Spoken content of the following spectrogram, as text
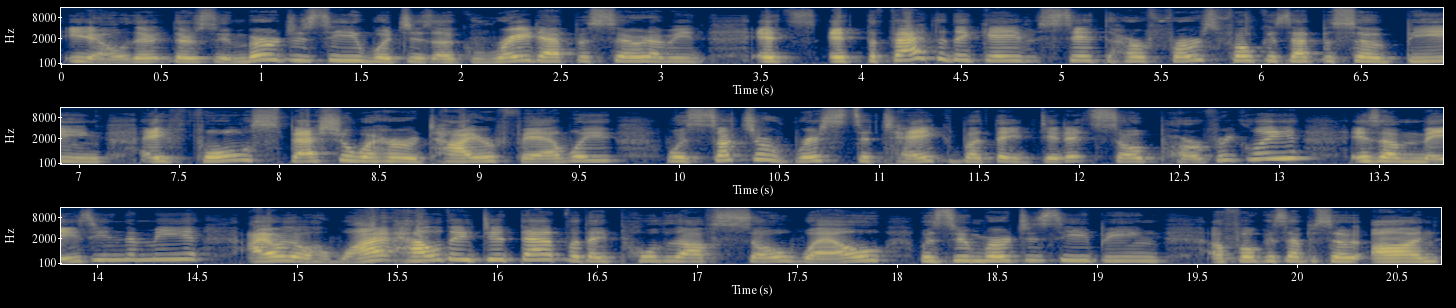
you know, there, there's The Emergency, which is a great episode. I mean, it's it the fact that they gave Sid her first focus episode being a full special with her entire family was such a risk to take, but they did it so perfectly is amazing to me. I don't know why how they did that, but they pulled it off so well with Zoo Emergency being a focus episode on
